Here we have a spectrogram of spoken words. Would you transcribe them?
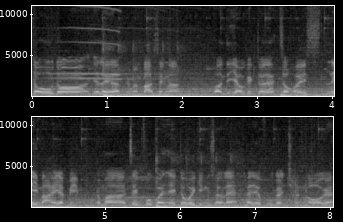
都好多一嚟啦平民百姓啦。可能啲游擊隊咧就可以匿埋喺入邊，咁啊政府軍亦都會經常咧喺呢度附近巡邏嘅。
